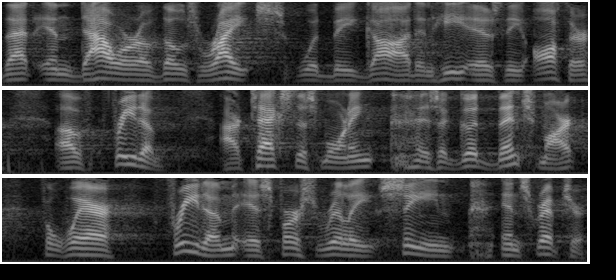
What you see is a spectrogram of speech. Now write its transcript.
that endower of those rights would be God, and He is the author of freedom. Our text this morning is a good benchmark for where freedom is first really seen in Scripture.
